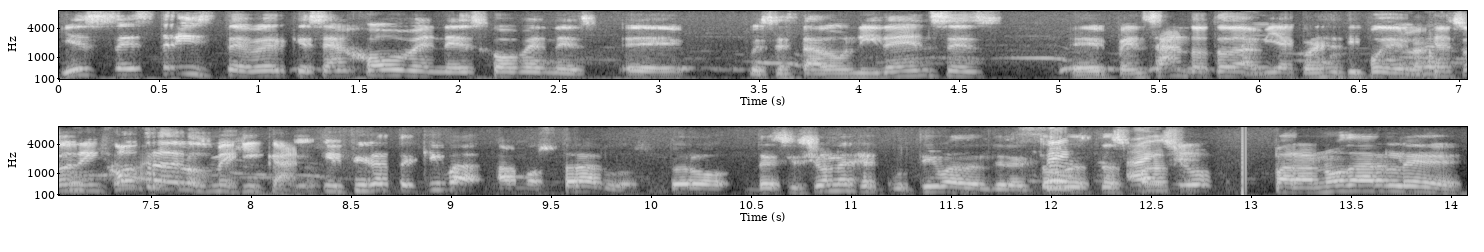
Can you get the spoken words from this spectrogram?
Y es, es triste ver que sean jóvenes, jóvenes eh, pues estadounidenses, eh, pensando todavía con ese tipo de ideología, son en contra de los mexicanos. Y fíjate que iba a mostrarlos, pero decisión ejecutiva del director de este espacio para no darle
